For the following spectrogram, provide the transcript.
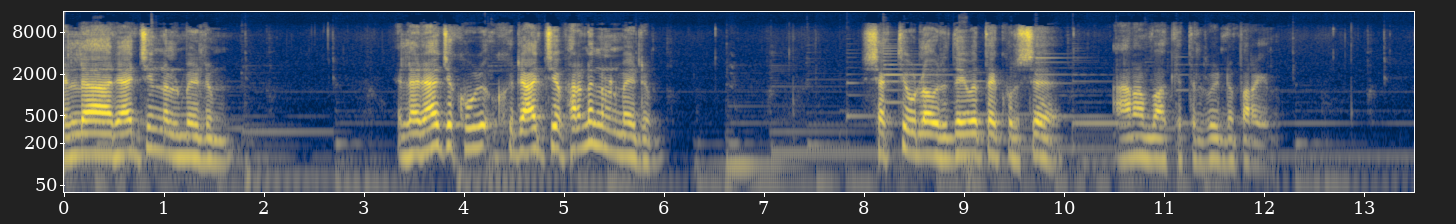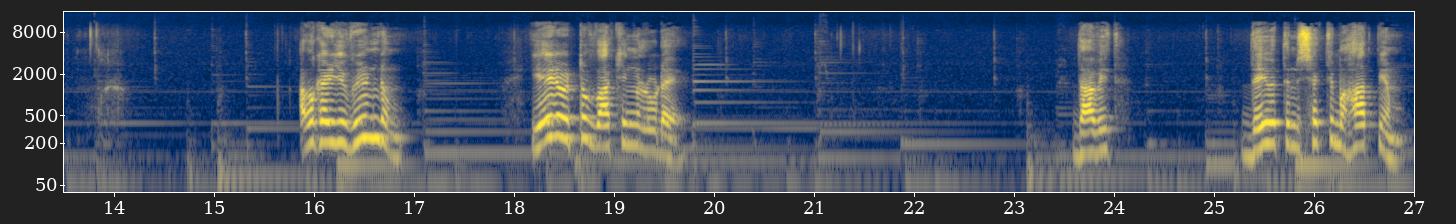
എല്ലാ രാജ്യങ്ങളിന്മേലും എല്ലാ രാജ്യ രാജ്യ ഭരണങ്ങളിന്മേലും ശക്തിയുള്ള ഒരു ദൈവത്തെക്കുറിച്ച് ആറാം വാക്യത്തിൽ വീണ്ടും പറയുന്നു. അവ കഴിഞ്ഞ് വീണ്ടും ഏഴും എട്ടും വാക്യങ്ങളിലൂടെ ദാവിദ് ദൈവത്തിന്റെ ശക്തി മഹാത്മ്യം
